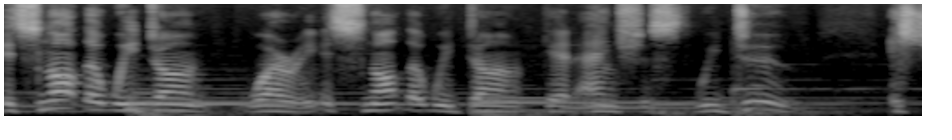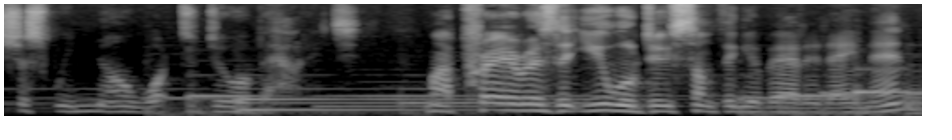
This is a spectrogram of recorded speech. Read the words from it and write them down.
it's not that we don't worry, it's not that we don't get anxious. We do. It's just we know what to do about it. My prayer is that you will do something about it. Amen.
